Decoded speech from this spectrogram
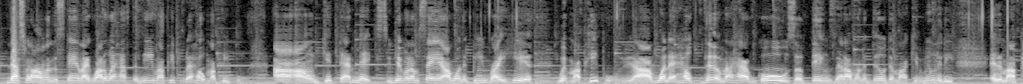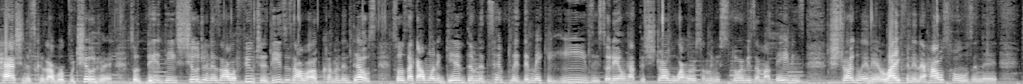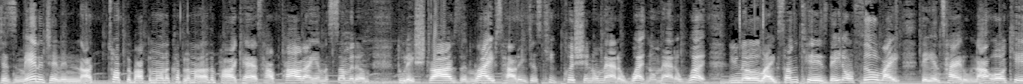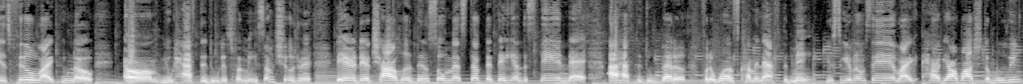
That's what I don't understand. Like, why do I have to leave my people to help my people? I, I don't get that mix. You get what I'm saying? I want to be right here with my people. I want to help them. I have goals of things that I want to build in my community and my passion is because I work with children. So th- these children is our future. These is our upcoming adults. So it's like I want to give them the template that make it easy so they don't have to struggle. I heard so many stories of my babies struggling in life and in the households and then just managing. And I talked about them on a couple of my other podcasts, how proud I am of some of them through their strives and lives, how they just keep pushing no matter what, no matter what. You know, like some kids, they don't feel like they entitled. Not all kids feel like, you know, um, you have to do this for me. Some children, their their childhood been so messed up that they understand that I have to do better for the ones coming after me. You see what I'm saying? Like, have y'all watched the movie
